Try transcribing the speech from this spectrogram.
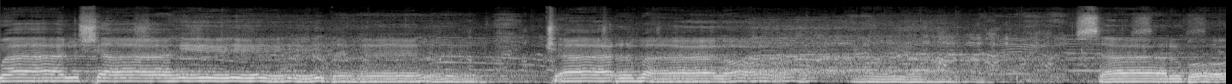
من شهيد کربلا. سرباری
